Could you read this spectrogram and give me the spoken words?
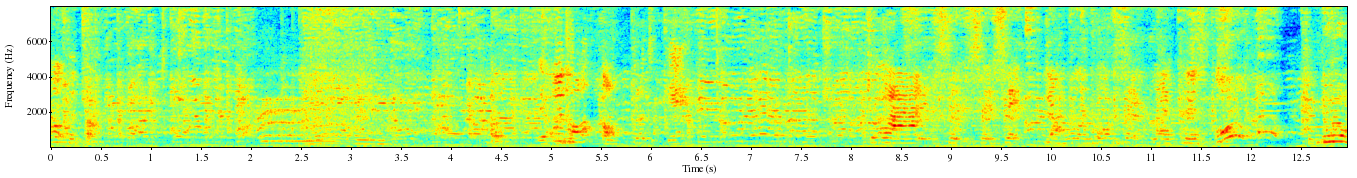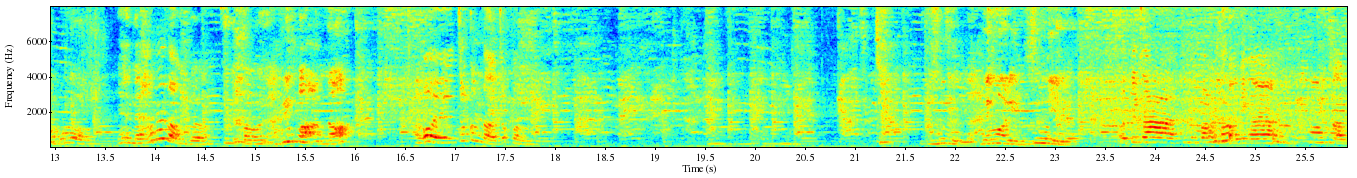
어, 됐다. 우리 다 왔다. 들어줄게. 좋아. like 뭐야, 뭐야. 야, 근데 하나도 안 보여. 분방은. 비빔밥 안 나? 어, 얘 조금 나와, 조금. 무슨? 내 머리 무슨 일이야? 어디가? 분방에서 어디가? 아, 다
